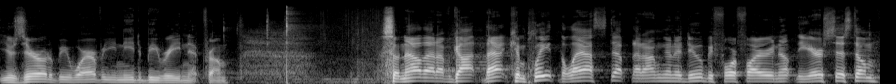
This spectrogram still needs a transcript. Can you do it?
your zero to be wherever you need to be reading it from. So now that I've got that complete, the last step that I'm gonna do before firing up the air system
